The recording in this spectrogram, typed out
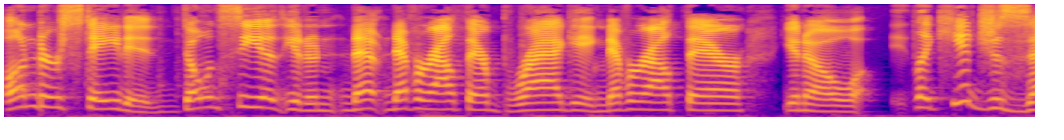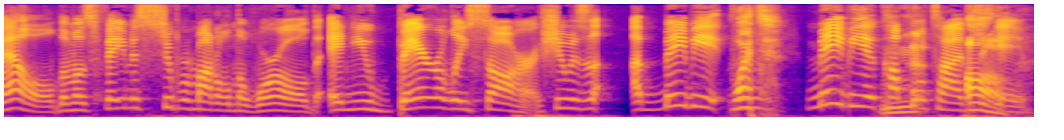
understated. Don't see it, you know, ne- never out there bragging, never out there, you know, like he had Gisele, the most famous supermodel in the world, and you barely saw her. She was uh, maybe What? Maybe a couple No- times oh, a game.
